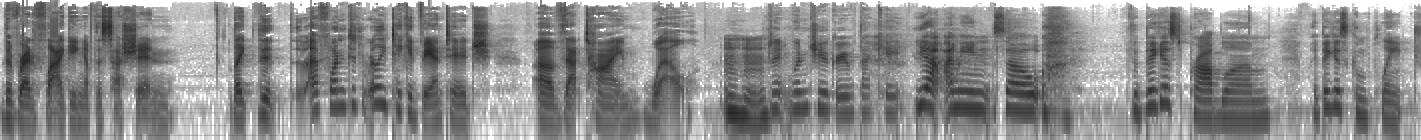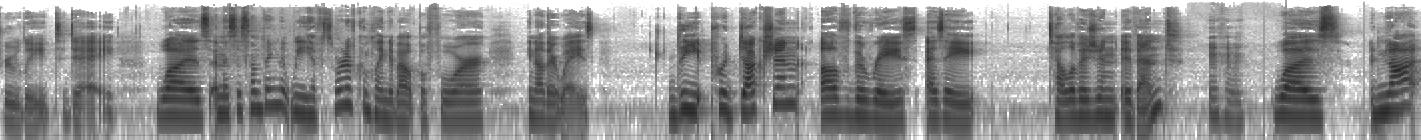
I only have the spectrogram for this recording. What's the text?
the red flagging of the session, like the F1 didn't really take advantage of that time well. Mm-hmm. Wouldn't you agree with that, Kate? Yeah, I mean, so the biggest problem, my biggest complaint truly today was, and this is something that we have sort of complained about before in other ways, the production of the race as a television event was not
